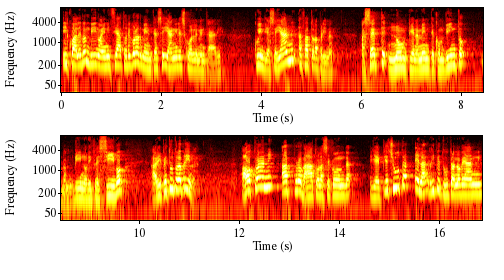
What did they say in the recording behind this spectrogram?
il quale bambino ha iniziato regolarmente a sei anni le scuole elementari. Quindi a sei anni ha fatto la prima. A sette, non pienamente convinto, bambino riflessivo, ha ripetuto la prima. A otto anni ha provato la seconda, gli è piaciuta e l'ha ripetuta a nove anni.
